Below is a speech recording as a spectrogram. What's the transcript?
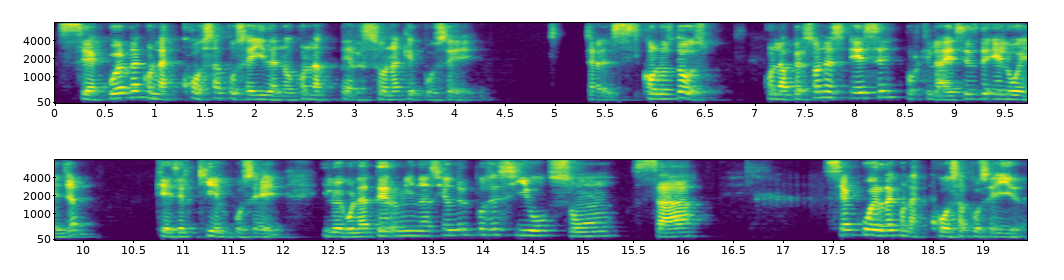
se acuerda con la cosa poseída, no con la persona que posee con los dos. Con la persona es S porque la S es de él o ella, que es el quien posee. Y luego la terminación del posesivo son, sa, se acuerda con la cosa poseída.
